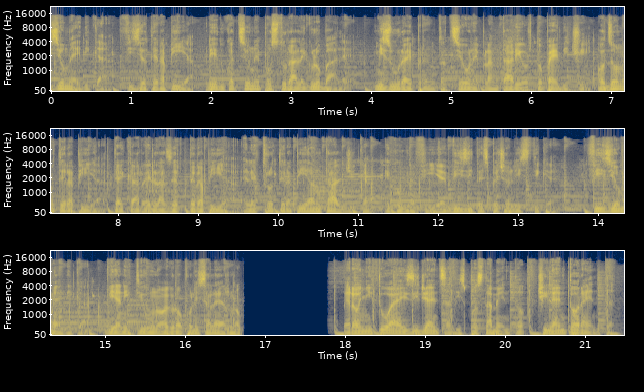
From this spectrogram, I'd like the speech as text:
Fisiomedica, fisioterapia, rieducazione posturale globale, misura e prenotazione plantari ortopedici, ozonoterapia, tecar e laser terapia, elettroterapia antalgica, ecografie e visite specialistiche. Fisiomedica, via Nitti 1 Agropoli Salerno. Per ogni tua esigenza di spostamento, Cilento Rent.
